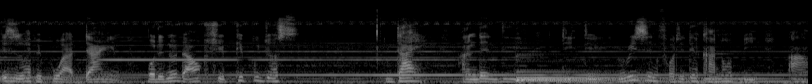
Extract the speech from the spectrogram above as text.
this is why people are dying. But they know that actually people just die and then the, the, the reason for the day cannot be uh,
